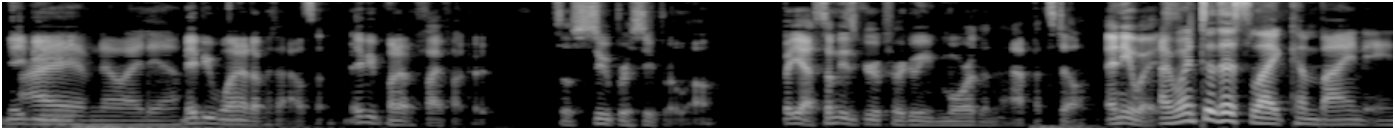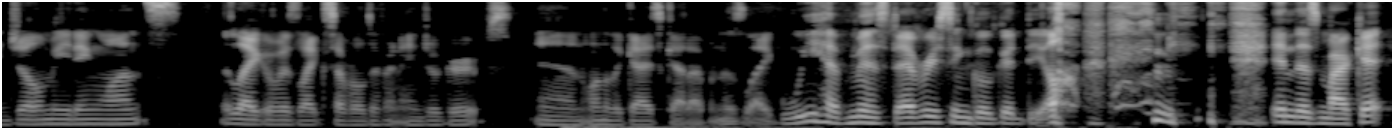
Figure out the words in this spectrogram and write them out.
Maybe I have no idea. maybe one out of a thousand, maybe one out of five hundred. So super super low. But yeah, some of these groups are doing more than that. But still, anyways, I went to this like combined angel meeting once. Like it was like several different angel groups, and one of the guys got up and was like, "We have missed every single good deal in this market."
